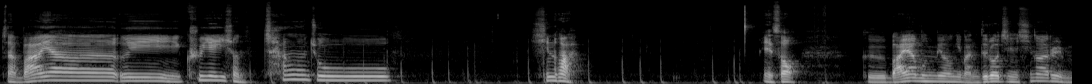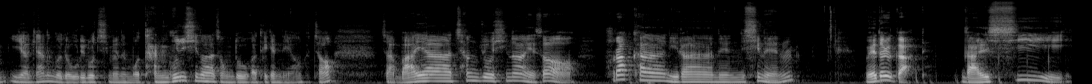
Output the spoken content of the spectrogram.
자, 마야의 크리에이션, 창조 신화에서 그 마야 문명이 만들어진 신화를 이야기하는 거죠. 우리로 치면은 뭐 단군 신화 정도가 되겠네요. 그렇죠? 자, 마야 창조 신화에서 후라칸이라는 신은 weather god, 날씨의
